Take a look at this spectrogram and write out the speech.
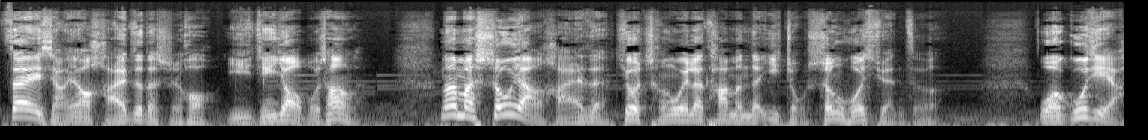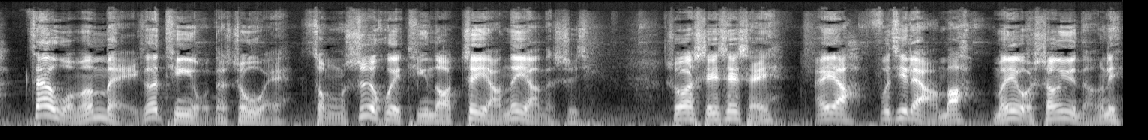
再想要孩子的时候已经要不上了，那么收养孩子就成为了他们的一种生活选择。我估计啊，在我们每个听友的周围，总是会听到这样那样的事情，说谁谁谁，哎呀，夫妻俩吧没有生育能力，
